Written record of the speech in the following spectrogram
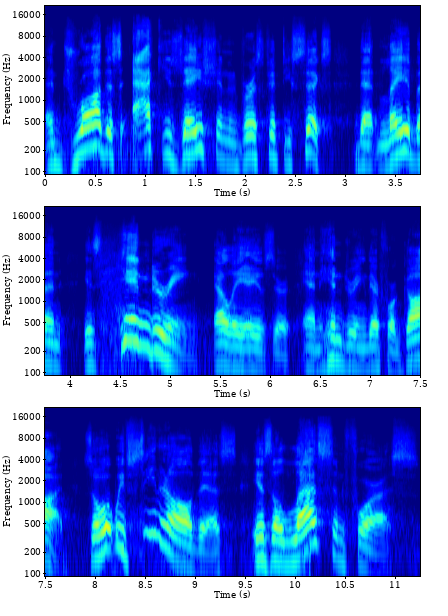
And draw this accusation in verse 56 that Laban is hindering Eliezer and hindering, therefore, God. So what we've seen in all this is a lesson for us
